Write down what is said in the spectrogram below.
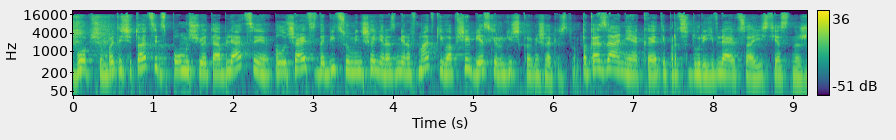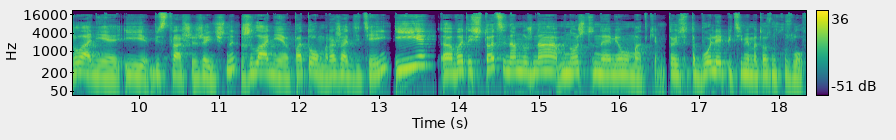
В общем, в этой ситуации с помощью этой абляции получается добиться уменьшения размеров матки вообще без хирургического вмешательства. Показания к этой процедуре являются, естественно, желание и бесстрашие женщины, желание потом рожать детей. И э, в этой ситуации нам нужна множественная миома матки. То есть это более пяти миоматозных узлов.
